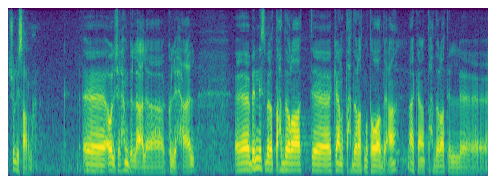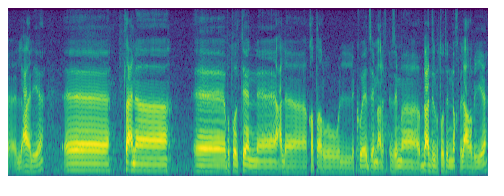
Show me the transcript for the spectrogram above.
شو اللي صار معنا؟ آه، أول شيء الحمد لله على كل حال. آه، بالنسبة للتحضيرات آه، كانت تحضيرات متواضعة ما كانت تحضيرات العالية. طلعنا بطولتين على قطر والكويت زي ما عرف زي ما بعد البطولة النخبة العربية.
